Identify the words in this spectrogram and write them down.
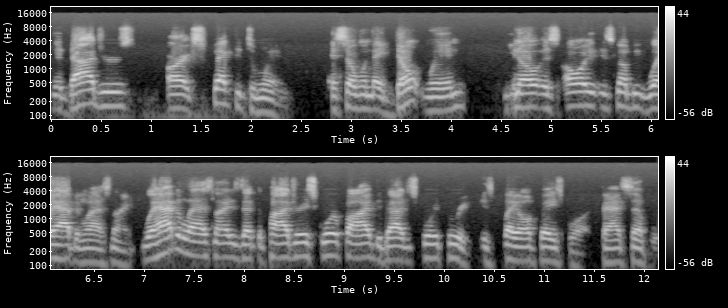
the Dodgers are expected to win. And so when they don't win, you know, it's always it's to be what happened last night. What happened last night is that the Padres scored five, the Dodgers scored three. It's playoff baseball. That simple.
